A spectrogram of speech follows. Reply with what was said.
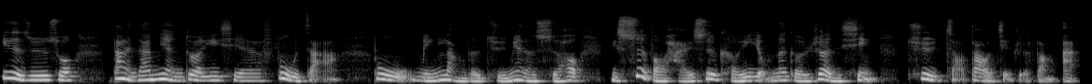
意思就是说，当你在面对一些复杂不明朗的局面的时候，你是否还是可以有那个韧性去找到解决方案？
